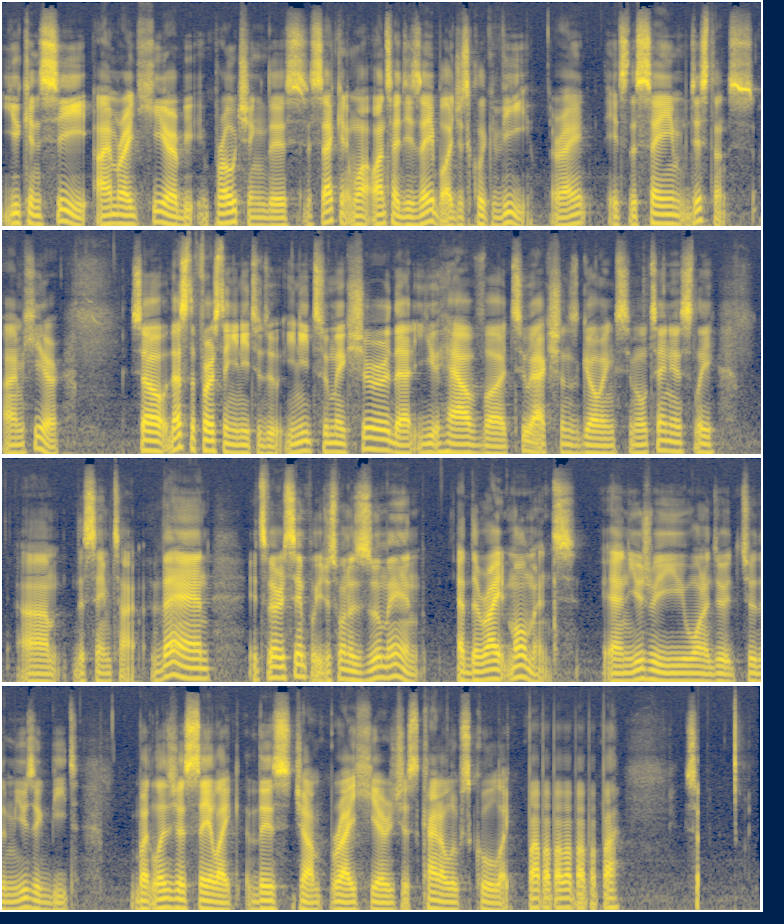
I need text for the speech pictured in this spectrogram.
you can see I'm right here approaching this. The second one, once I disable, I just click V, right? It's the same distance. I'm here. So that's the first thing you need to do. You need to make sure that you have uh, two actions going simultaneously um, the same time. Then it's very simple. You just want to zoom in at the right moment. And usually you want to do it to the music beat. But let's just say like this jump right here just kind of looks cool. Like ba ba ba ba ba ba ba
